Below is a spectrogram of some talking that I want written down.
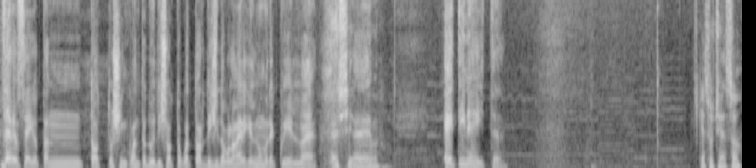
06 88 52 18 14 dopo l'America il numero è quello, eh. Eh sì, no. 188 Che è successo?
